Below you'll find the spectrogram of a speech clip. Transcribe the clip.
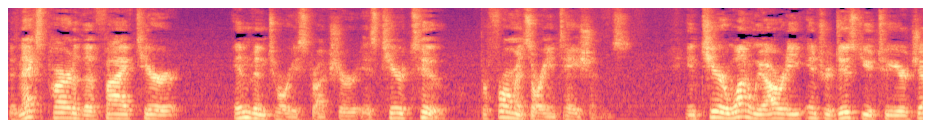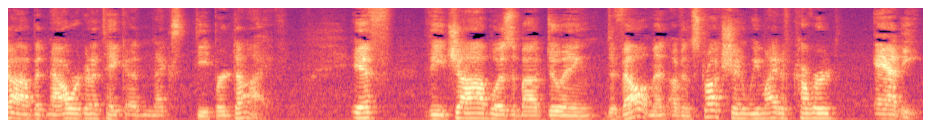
The next part of the five tier inventory structure is tier two, performance orientations. In tier one, we already introduced you to your job, but now we're going to take a next deeper dive. If the job was about doing development of instruction, we might have covered ADDIE.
